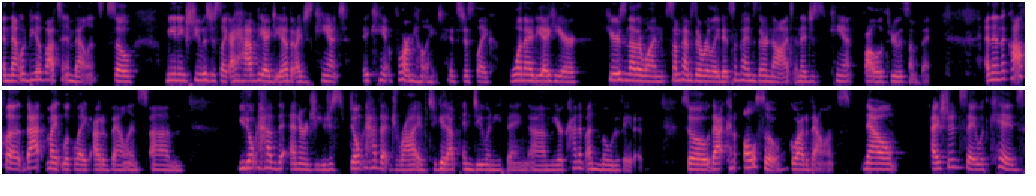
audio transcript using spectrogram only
And that would be a vata imbalance. So, meaning she was just like, I have the idea, but I just can't, it can't formulate. It's just like one idea here, here's another one. Sometimes they're related, sometimes they're not. And I just can't follow through with something. And then the kapha, that might look like out of balance. Um, you don't have the energy, you just don't have that drive to get up and do anything. Um, you're kind of unmotivated. So that can also go out of balance. Now, I should say with kids,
